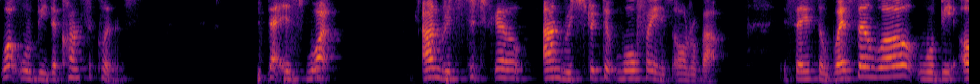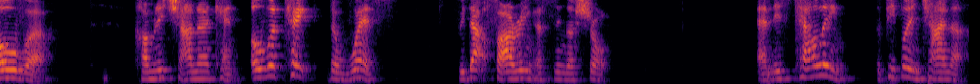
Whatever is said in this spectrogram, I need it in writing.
what would be the consequence? That is what unrestricted unrestricted warfare is all about. It says the Western world will be over. Communist China can overtake the West without firing a single shot. And it's telling the people in China,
